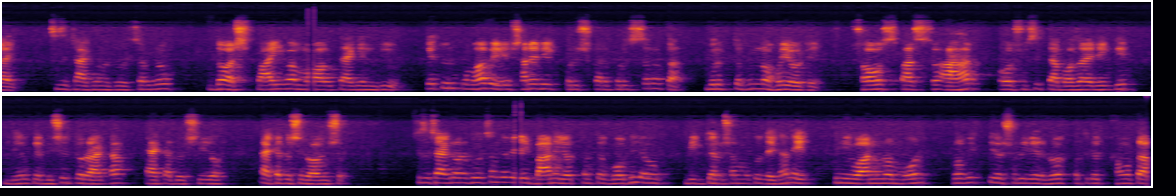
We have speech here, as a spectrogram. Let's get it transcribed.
যায়। চন্দ্র, দশ, পাই বা মল ত্যাগেন্দ্রিয়। কেতুর প্রভাবে শারীরিক পরিষ্কার পরিচ্ছন্নতা গুরুত্বপূর্ণ হয়ে ওঠে। সহজ পাশ্য আহার ও সুচিতা বজায় রেখে দেহকে বিশুদ্ধ রাখা একাদশী একাদশীর অংশ। শ্রী ঠাকুর বলছেন এই বাণী অত্যন্ত গভীর এবং বিজ্ঞানসম্মত, যেখানে তিনি অন্ন, মন, প্রবৃত্তি ও শরীরের রোগ প্রতিরোধ ক্ষমতা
